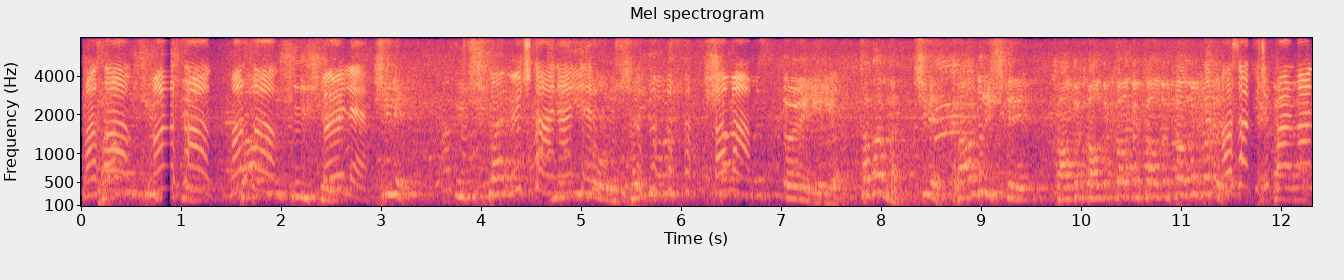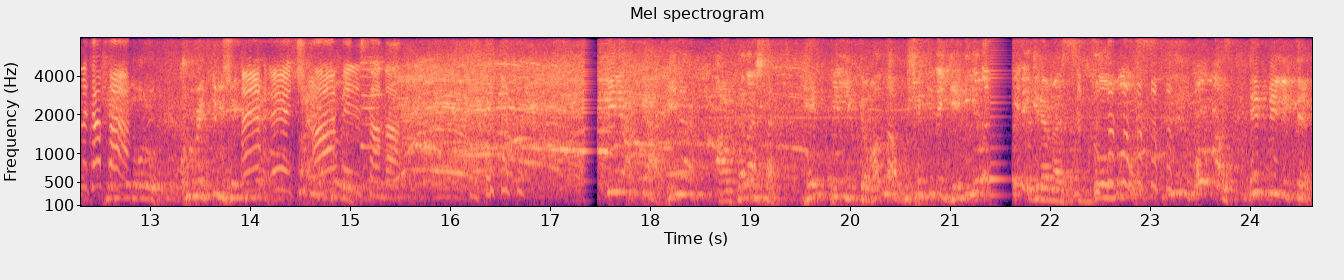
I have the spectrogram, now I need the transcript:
Masal, Üçleri. Böyle. Şimdi üçten Üç tane anne. doğru sayıyoruz. Tamam. Öyle geliyor. Tamam mı? Şimdi kaldır üçleri. Kaldır kaldır kaldır kaldır kaldır kaldır. Hasan, küçük beraber parmağını kapa. doğru kuvvetli bir şekilde. Üç. sayın bakalım. Aferin sana. Bir dakika, bir dakika. Arkadaşlar hep birlikte vallahi bu şekilde yeni yıla bile giremezsiniz. Olmaz. Olmaz. Hep birlikte.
